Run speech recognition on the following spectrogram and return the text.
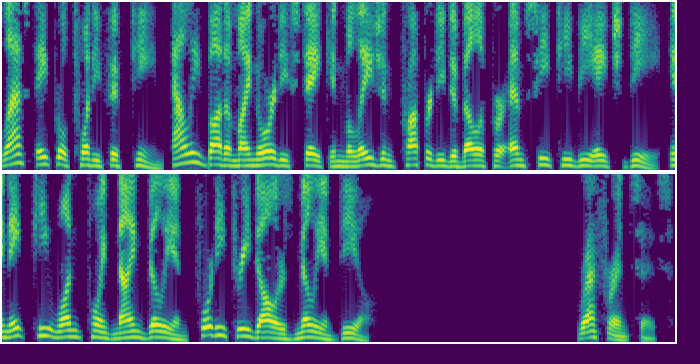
Last April 2015, ALI bought a minority stake in Malaysian property developer MCTBHD, in a P1.9 billion $43 million deal. References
